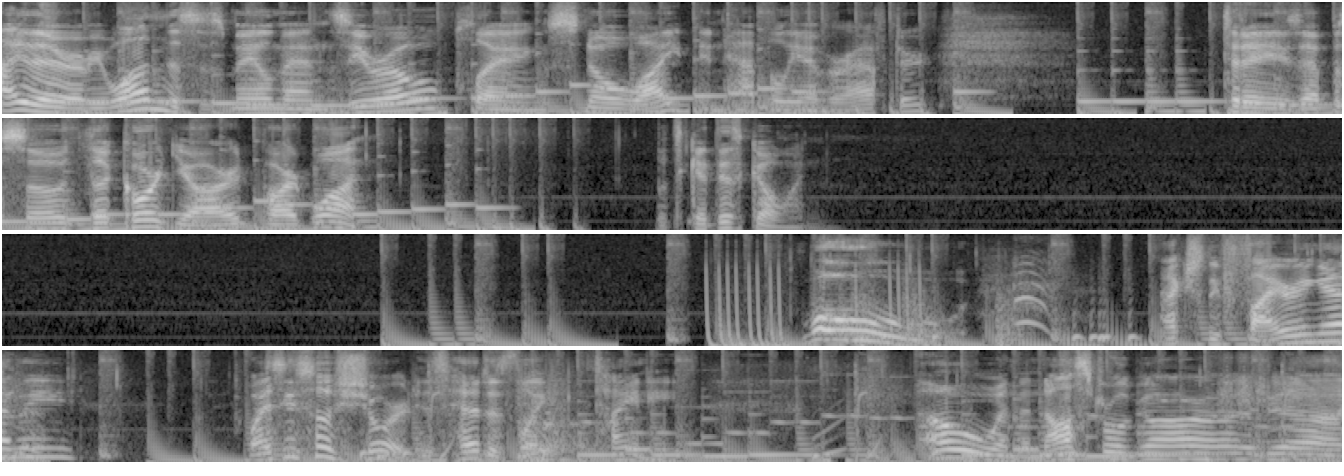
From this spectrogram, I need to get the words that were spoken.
Hi there everyone, this is Mailman Zero playing Snow White in Happily Ever After. Today's episode, The Courtyard, Part 1. Let's get this going. Whoa! Actually firing at me? Why is he so short? His head is like tiny. Oh, and the nostril guard. Uh,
